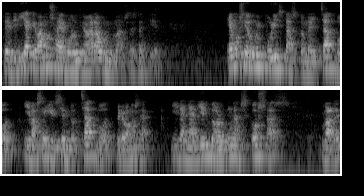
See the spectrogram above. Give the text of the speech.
te diría que vamos a evolucionar aún más, es decir, hemos sido muy puristas con el chatbot y va a seguir siendo chatbot, pero vamos a ir añadiendo algunas cosas, ¿vale?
